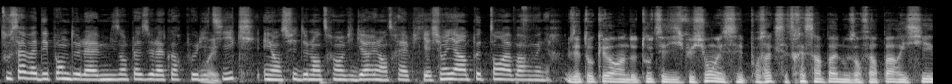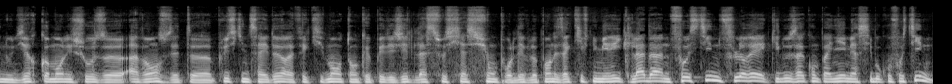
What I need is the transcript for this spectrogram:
Tout ça va dépendre de la mise en place de l'accord politique oui. et ensuite de l'entrée en vigueur et l'entrée en application. Il y a un peu de temps à voir venir. Vous êtes au cœur hein, de toutes ces discussions et c'est pour ça que c'est très sympa de nous en faire part ici et nous dire comment les choses euh, avancent. Vous êtes euh, plus qu'insider, effectivement, en tant que PDG de l'Association pour le développement des actifs numériques, l'ADAN. Faustine Fleuret qui nous accompagnait. Merci beaucoup, Faustine.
